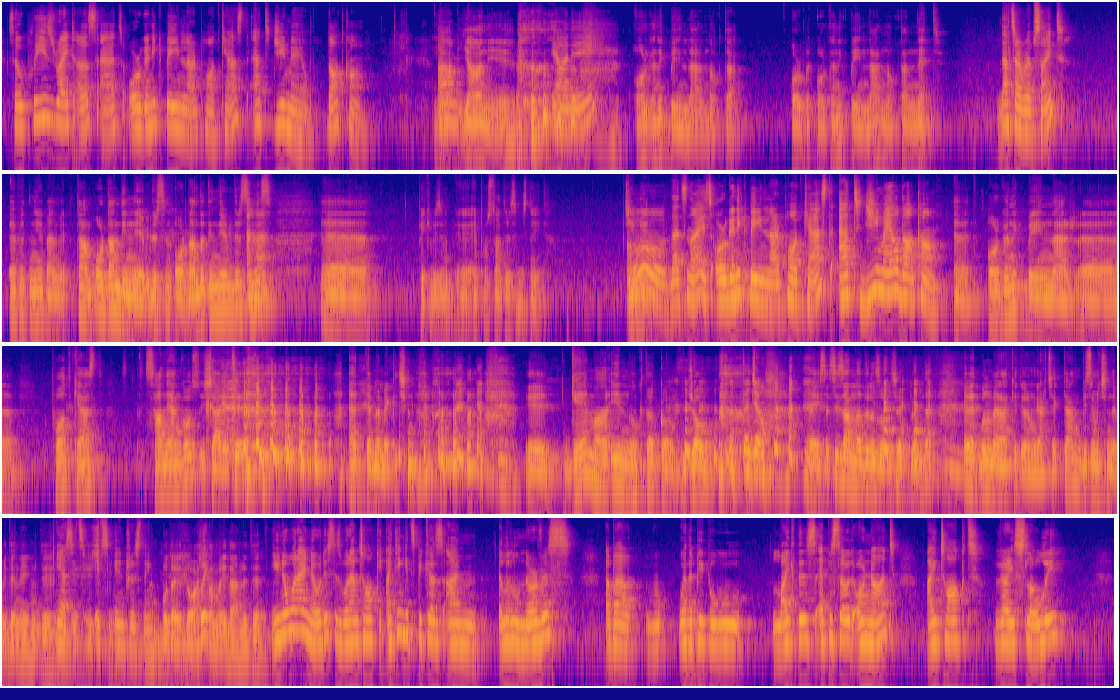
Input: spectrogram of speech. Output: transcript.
So please write us at organikbeyinlerpodcast at gmail.com. Ya, Um, yani Yani organikbeyinler nokta organikbeyinler.net that's our website. Evet niye ben tamam oradan dinleyebilirsin oradan da dinleyebilirsiniz. Ee, peki bizim e, e-posta adresimiz neydi? Gmail. Oh, that's nice. Organikbeyinlerpodcast at gmail.com. Evet organik beyinler e, podcast salyangoz işareti et dememek için e, gmail.com com. Neyse siz anladınız onu şeklinde. Evet bunu merak ediyorum gerçekten. Bizim için de bir deneyimdi. Yes, it's Hiç- it's interesting. bu da doğaçlama ilerledi. You know what I noticed is when I'm talking, I think it's because I'm a little nervous about whether people will like this episode or not. I talked very slowly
